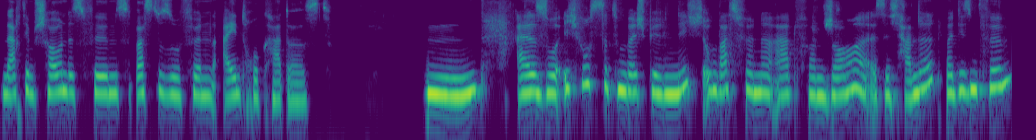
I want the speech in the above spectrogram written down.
nach dem Schauen des Films, was du so für einen Eindruck hattest. Hm. Also ich wusste zum Beispiel nicht, um was für eine Art von Genre es sich handelt bei diesem Film.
